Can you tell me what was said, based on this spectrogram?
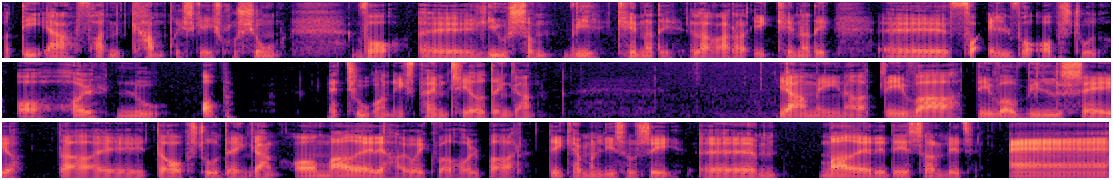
Og det er fra den kambriske eksplosion, hvor øh, liv, som vi kender det, eller rettere ikke kender det, øh, for alvor opstod. Og hold nu op, naturen eksperimenterede dengang. Jeg mener, det var, det var vilde sager, der, øh, der opstod dengang. Og meget af det har jo ikke været holdbart. Det kan man ligesom se. Øh, meget af det, det er sådan lidt, ah,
